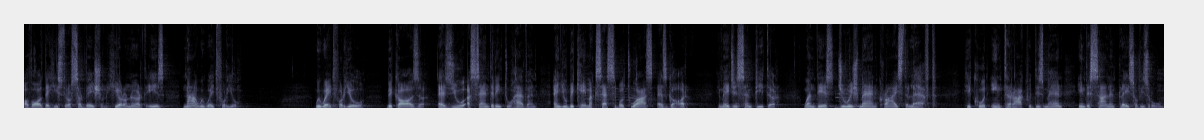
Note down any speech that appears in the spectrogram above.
of all the history of salvation here on earth is now we wait for you. We wait for you because uh, as you ascended into heaven and you became accessible to us as God, imagine St. Peter, when this Jewish man, Christ, left, he could interact with this man in the silent place of his room.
